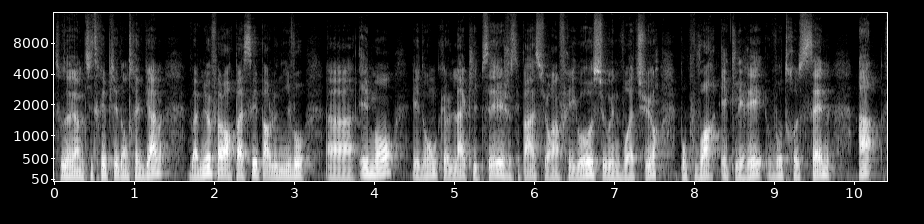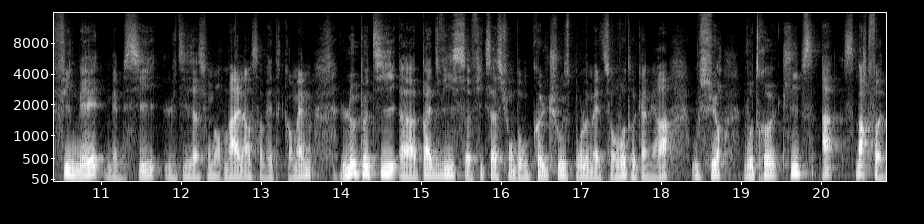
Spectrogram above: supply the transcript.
Si vous avez un petit trépied d'entrée de gamme, va mieux falloir passer par le niveau euh, aimant et donc la clipser, je sais pas, sur un frigo, sur une voiture, pour pouvoir éclairer votre scène à filmer, même si l'utilisation normale, hein, ça va être quand même le petit euh, pas de vis fixation, donc cold shoes pour le mettre sur votre caméra ou sur votre clips à smartphone.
